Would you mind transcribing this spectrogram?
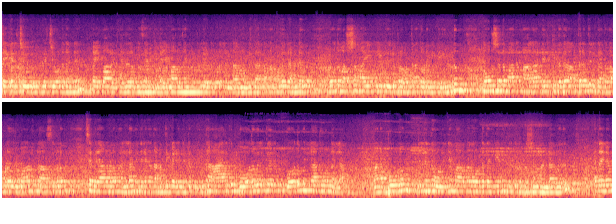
ശേഖരിച്ചു വെച്ചുകൊണ്ട് തന്നെ കൈമാറാൻ ഹരിതകർമ്മസേനയ്ക്ക് കൈമാറുന്നതിന് വേണ്ടിയുള്ള ഇടപെടൽ ഉണ്ടാകുന്നുണ്ട്. കാരണം നമുക്ക് രണ്ട് മൂന്ന് വർഷമായി ഈ ഒരു പ്രവർത്തനം തുടങ്ങിയിട്ട് ഇന്നും നൂറ് ശതമാനം ആകാണ്ടിരിക്കുന്നത് അത്തരത്തിൽ. കാരണം നമ്മൾ ഒരുപാട് ക്ലാസ്സുകളും സെമിനാറുകളും എല്ലാം ഇതിനകം നടത്തി കഴിഞ്ഞിട്ടും ഇന്ന് ആർക്കും ബോധവൽക്കരണം ബോധമില്ലാത്തതുകൊണ്ടല്ല. മനഃപൂർവം ഇതിൽ നിന്ന് ഒഴിഞ്ഞു മാറുന്നത് കൊണ്ട് തന്നെയാണ് ഇത്തരത്തിലുള്ള പ്രശ്നങ്ങൾ ഉണ്ടാകുന്നത്. എന്തായാലും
